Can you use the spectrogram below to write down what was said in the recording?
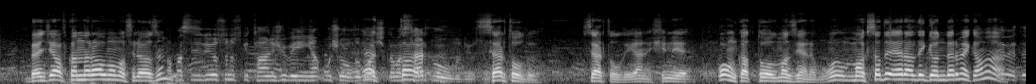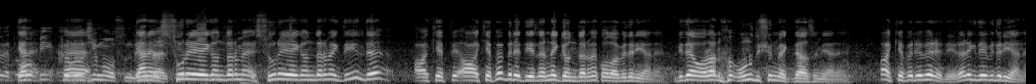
bence Afganları almaması lazım. Ama siz diyorsunuz ki Tanju Bey'in yapmış olduğu bu Evet, açıklama ta- sert mi oldu diyorsunuz? Sert oldu. Sert oldu yani şimdi 10 katta olmaz yani. Bu maksadı herhalde göndermek ama Evet, evet, o bir kıvılcım olsun dedi Yani belki. Suriye'ye gönderme Suriye'ye göndermek değil de AKP AKP belediyelerine göndermek olabilir yani. Bir de oran onu düşünmek lazım yani. AKP'li belediyelere gidebilir yani.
